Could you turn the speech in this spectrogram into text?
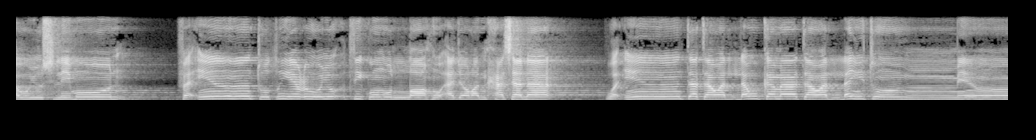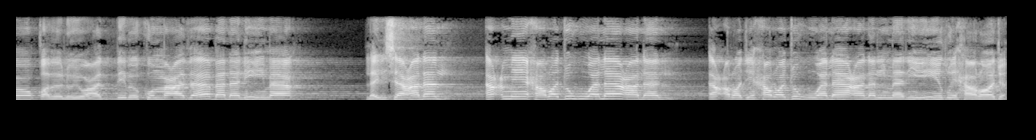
أو يسلمون فإن تطيعوا يؤتكم الله أجرا حسنا وإن تتولوا كما توليتم من قبل يعذبكم عذابا ليما ليس على الأعمي حرج ولا على الأعرج حرج ولا على المريض حرج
